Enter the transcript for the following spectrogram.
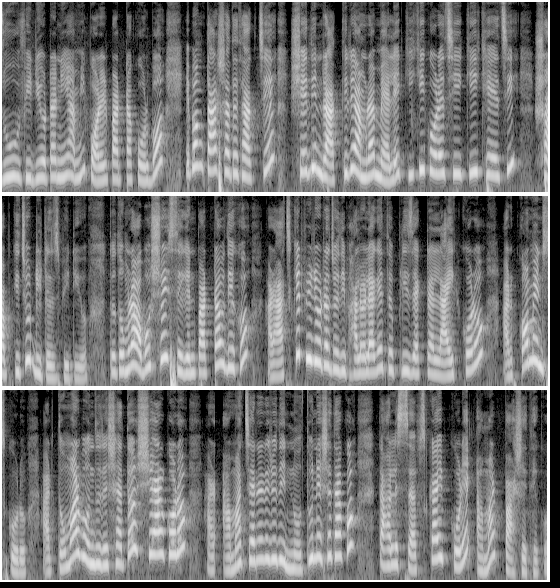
জু ভিডিওটা নিয়ে আমি পরের পার্টটা করব। এবং তার সাথে থাকছে সেদিন রাত্রিরে আমরা মেলে কি কি করেছি, কি খেয়েছি সব কিছু ডিটেলস ভিডিও তো তোমরা অবশ্যই সেকেন্ড পার্টটাও দেখো আর আজকের ভিডিওটা যদি ভালো লাগে, তো প্লিজ একটা লাইক করো আর কমেন্টস করো। আর তোমার বন্ধুদের সাথেও শেয়ার করো। আর আমার চ্যানেলে যদি নতুন এসে থাকো, তাহলে সাবস্ক্রাইব করে আমার পাশে থেকো।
